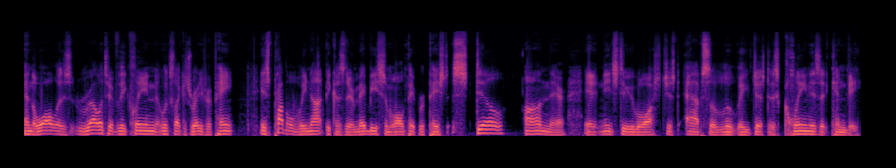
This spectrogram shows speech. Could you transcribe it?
and the wall is relatively clean, it looks like it's ready for paint, is probably not because there may be some wallpaper paste still on there and it needs to be washed just absolutely just as clean as it can be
